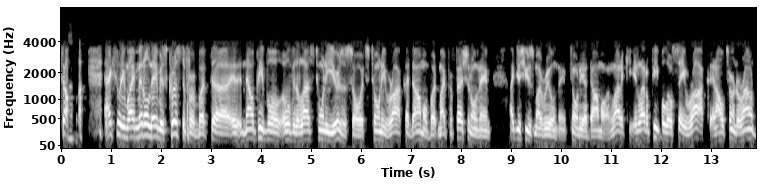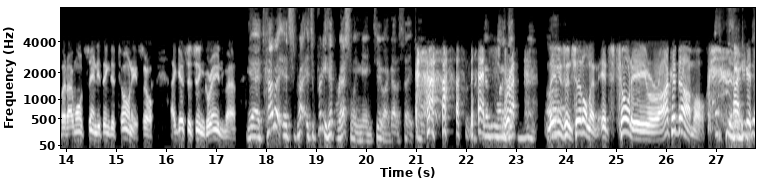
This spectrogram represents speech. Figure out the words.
so actually, my middle name is Christopher, but uh, now people over the last 20 years or so, it's Tony Rock Adamo. But my professional name, I just use my real name, Tony Adamo. And a lot of a lot of people will say Rock, and I'll turn around, but I won't say anything to Tony. So I guess it's ingrained, man. Yeah, it's kind of it's it's a pretty hip wrestling name too. I got to say. right. Uh, Ladies and gentlemen, it's Tony Rock Adamo. I can see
